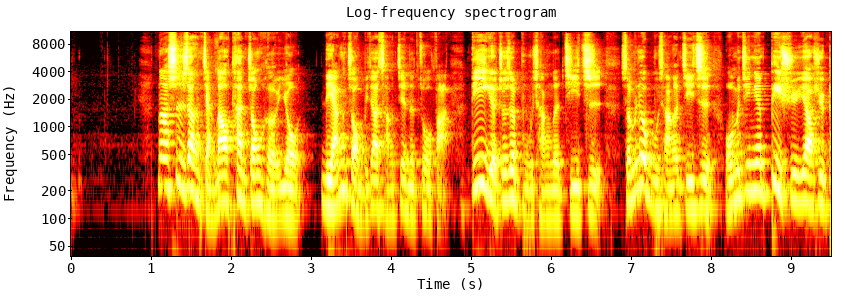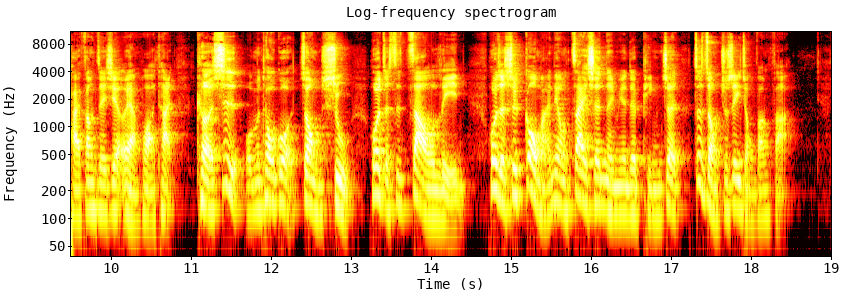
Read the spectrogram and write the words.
那事实上讲到碳中和，有两种比较常见的做法，第一个就是补偿的机制。什么叫补偿的机制？我们今天必须要去排放这些二氧化碳。可是，我们透过种树，或者是造林，或者是购买那种再生能源的凭证，这种就是一种方法。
